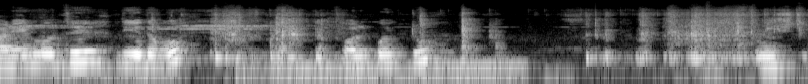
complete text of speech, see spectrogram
আর এর মধ্যে দিয়ে দেবো অল্প একটু মিষ্টি।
